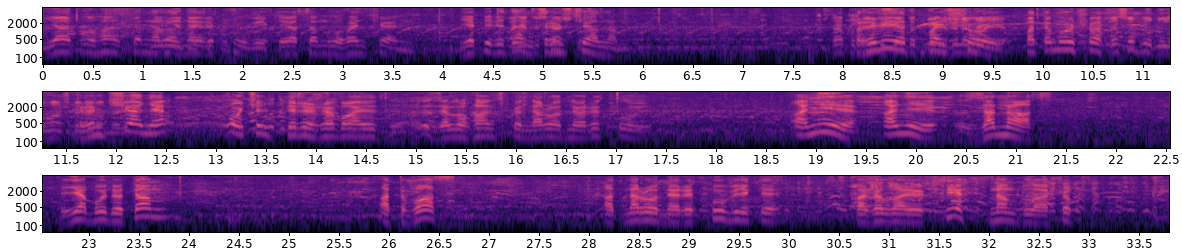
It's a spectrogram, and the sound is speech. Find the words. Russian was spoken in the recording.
Я от Луганской Народной Республики, я сам луганчанин. Я передам крымчанам привет большой, потому что За свободу Луганської крымчане очень переживают за Луганскую Народную Республику. Они, они за нас. Я буду там от вас, от Народной Республики. Пожелаю всех нам благ, чтоб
